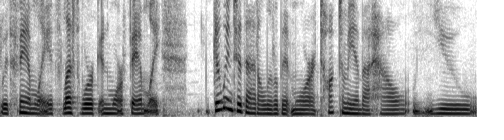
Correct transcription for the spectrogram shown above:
with family. It's less work and more family. Go into that a little bit more. Talk to me about how you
